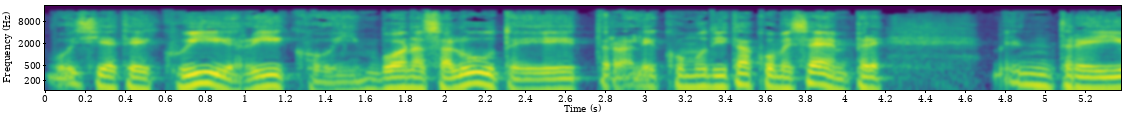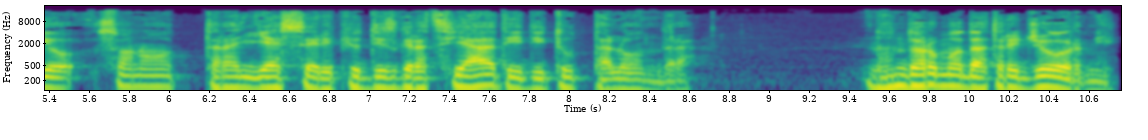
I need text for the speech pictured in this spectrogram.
Voi siete qui, ricco, in buona salute e tra le comodità come sempre, mentre io sono tra gli esseri più disgraziati di tutta Londra. Non dormo da tre giorni.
